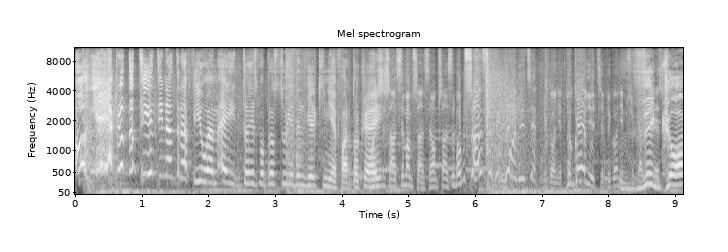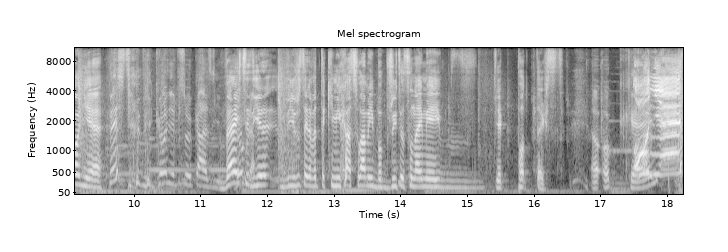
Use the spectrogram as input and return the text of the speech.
O nie, jak na TNT natrafiłem! Ej, to jest po prostu jeden wielki niefart, Mam okej? jeszcze szansę, mam szansę, mam szansę, mam szansę, wygonię cię! Wygonię, dogonię cię, wygonię przy okazji. też. Wygonię! Też cię wygonię przy okazji. Weź Dobra. ty nie rzucaj nawet takimi hasłami, bo brzmi to co najmniej w- jak podtekst. O, Okej. O nie!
